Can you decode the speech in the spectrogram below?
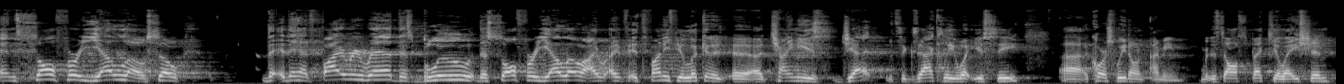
And sulfur yellow. So they had fiery red, this blue, this sulfur yellow. I, it's funny if you look at a, a Chinese jet, it's exactly what you see. Uh, of course, we don't, I mean, it's all speculation.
